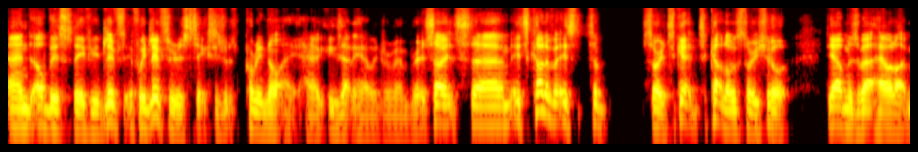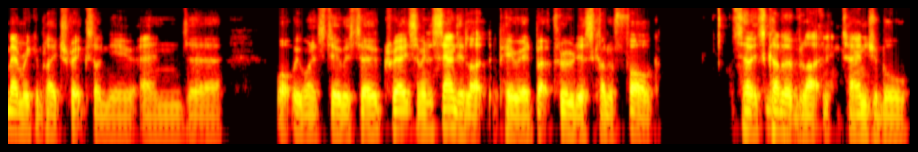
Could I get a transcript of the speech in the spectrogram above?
And obviously, if you'd lived, if we'd lived through the sixties, it's probably not how, exactly how we'd remember it. So it's um, it's kind of it's, it's a, sorry to get to cut a long story short. The album is about how like memory can play tricks on you, and uh, what we wanted to do was to create something that sounded like the period, but through this kind of fog. So it's kind of like an intangible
